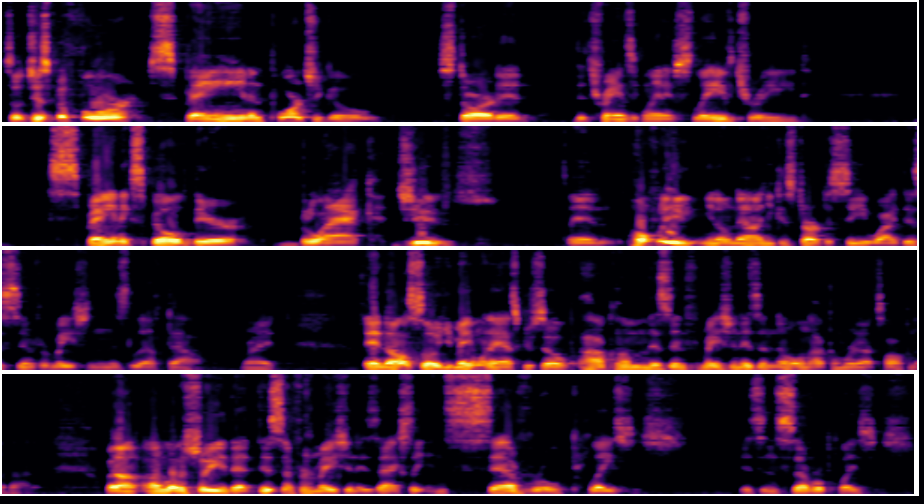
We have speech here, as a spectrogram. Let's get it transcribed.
So just before Spain and Portugal started the transatlantic slave trade, Spain expelled their black Jews. And hopefully, you know, now you can start to see why this information is left out, right? And also, you may want to ask yourself, how come this information isn't known? How come we're not talking about it? But I'm going to show you that this information is actually in several places. It's in several places,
